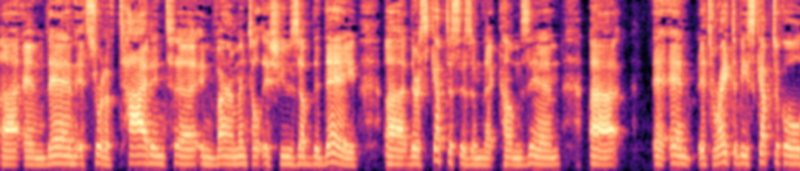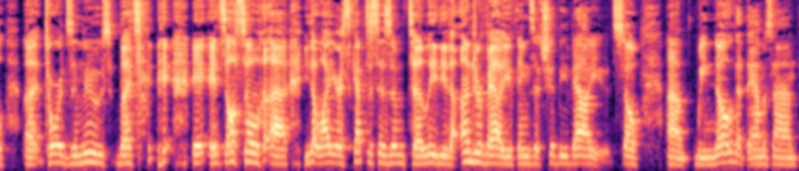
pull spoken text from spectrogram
Uh, and then it's sort of tied into environmental issues of the day. Uh, there's skepticism that comes in and it's right to be skeptical uh, towards the news, but it's also uh, you know why your skepticism to lead you to undervalue things that should be valued. So um, we know that the Amazon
